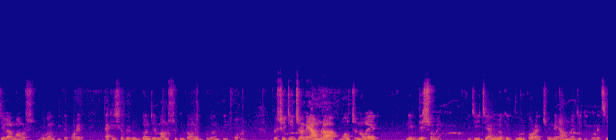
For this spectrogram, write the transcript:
জেলার মানুষ ভোগান্তিতে পড়েন একই সাথে রূপগঞ্জের মানুষও কিন্তু অনেক ভোগান্তি পোহান। তো সেটির জন্য আমরা মন্ত্রণালয়ের নির্দেশনায় যে জ্যামগুলোকে দূর করার জন্যে আমরা যেটি করেছি,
